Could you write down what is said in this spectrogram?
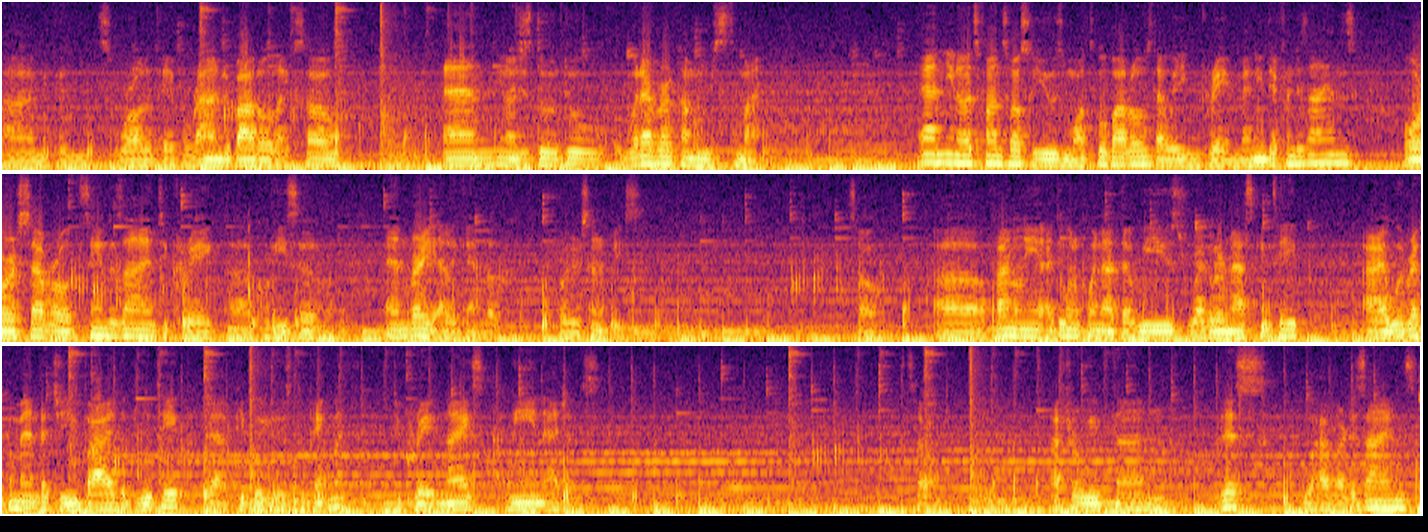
um, you can swirl the tape around your bottle like so and you know just do do whatever comes to mind and you know it's fun to also use multiple bottles. That way you can create many different designs or several of the same design to create a cohesive and very elegant look for your centerpiece. So uh, finally I do want to point out that we use regular masking tape. I would recommend that you buy the blue tape that people use to paint with to create nice clean edges. So after we've done this we'll have our designs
